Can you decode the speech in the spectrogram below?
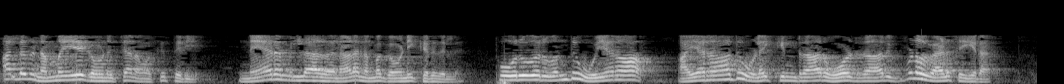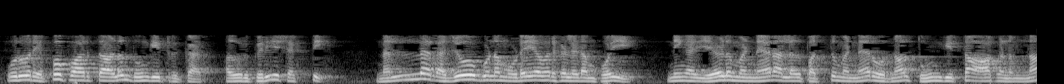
அல்லது நம்மையே கவனிச்சா நமக்கு தெரியும். நேரம் இல்லாததுனால நம்ம கவனிக்கிறது இல்லை இப்போ ஒருவர் வந்து உயரா அயராது உழைக்கின்றார் ஓடுறார் இவ்வளவு வேலை செய்கிறார். ஒருவர் எப்ப பார்த்தாலும் தூங்கிட்டு இருக்கார். அது ஒரு பெரிய சக்தி. நல்ல ரஜோகுணம் உடையவர்களிடம் போய் நீங்க ஏழு மணி நேரம் அல்லது பத்து மணி நேரம் ஒரு நாள் தூங்கித்தான் ஆகணும்னா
